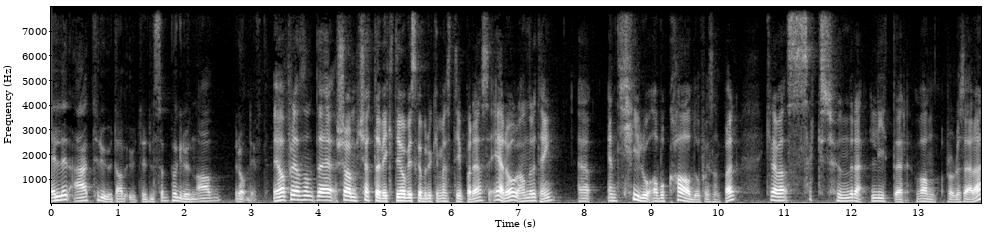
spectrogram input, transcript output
eller er truet av utryddelse pga. Rovdrift. Ja, for det er at Selv om kjøtt er viktig, og vi skal bruke mest tid på det, så er det òg andre ting. Eh, en kilo avokado f.eks. krever 600 liter vann å produsere.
